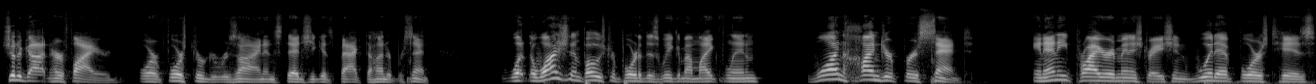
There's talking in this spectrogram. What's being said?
should have gotten her fired or forced her to resign. Instead, she gets back to 100%. What the Washington Post reported this week about Mike Flynn 100% in any prior administration would have forced his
